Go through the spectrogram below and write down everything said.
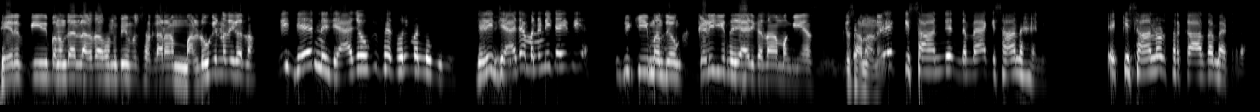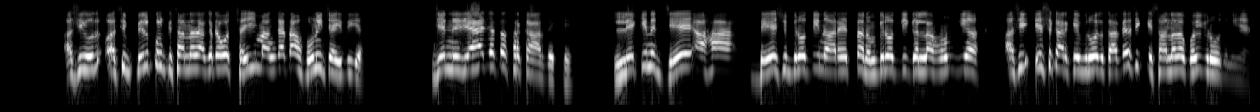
ਫਿਰ ਕੀ ਬਣਦਾ ਲੱਗਦਾ ਤੁਹਾਨੂੰ ਵੀ ਸਰਕਾਰਾਂ ਮੰਨ ਲੂਗੀ ਇਹਨਾਂ ਦੀ ਗੱਲਾਂ? ਵੀ ਜੇ ਨਜਾਇਜ਼ ਹੋਊਗੀ ਫਿਰ ਥੋੜੀ ਮੰਨੂਗੀ। ਜਿਹੜੀ ਜਾਇਜ਼ ਆ ਮੰਨਣੀ ਚਾਹੀਦੀ ਹੈ ਤੁਸੀਂ ਕੀ ਮੰਨਦੇ ਹੋ? ਕਿਹੜੀ ਜੀ ਨਜਾਇਜ਼ ਗੱਲਾਂ ਮੰਗੀਆਂ ਕਿਸਾਨਾਂ ਨੇ? ਇਹ ਕਿਸਾਨ ਨੇ ਮੈਂ ਕਿਸਾਨ ਹੈ ਨਹੀਂ। ਇਹ ਕਿਸਾਨ ਔਰ ਸਰਕਾਰ ਦਾ ਮੈਟਰ ਹੈ ਅਸੀਂ ਅਸੀਂ ਬਿਲਕੁਲ ਕਿਸਾਨਾਂ ਦਾ ਅਗਰ ਉਹ ਸਹੀ ਮੰਗਾ ਤਾਂ ਹੋਣੀ ਚਾਹੀਦੀ ਹੈ ਜੇ ਨਜਾਇਜ਼ ਹੈ ਤਾਂ ਸਰਕਾਰ ਦੇਖੇ। ਲੇਕਿਨ ਜੇ ਆਹ ਦੇਸ਼ ਵਿਰੋਧੀ ਨਾਰੇ ਧਰਮ ਵਿਰੋਧੀ ਗੱਲਾਂ ਹੋਣਗੀਆਂ ਅਸੀਂ ਇਸ ਕਰਕੇ ਵਿਰੋਧ ਕਰਦੇ ਹਾਂ, ਅਸੀਂ ਕਿਸਾਨਾਂ ਦਾ ਕੋਈ ਵਿਰੋਧ ਨਹੀਂ ਹੈ।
